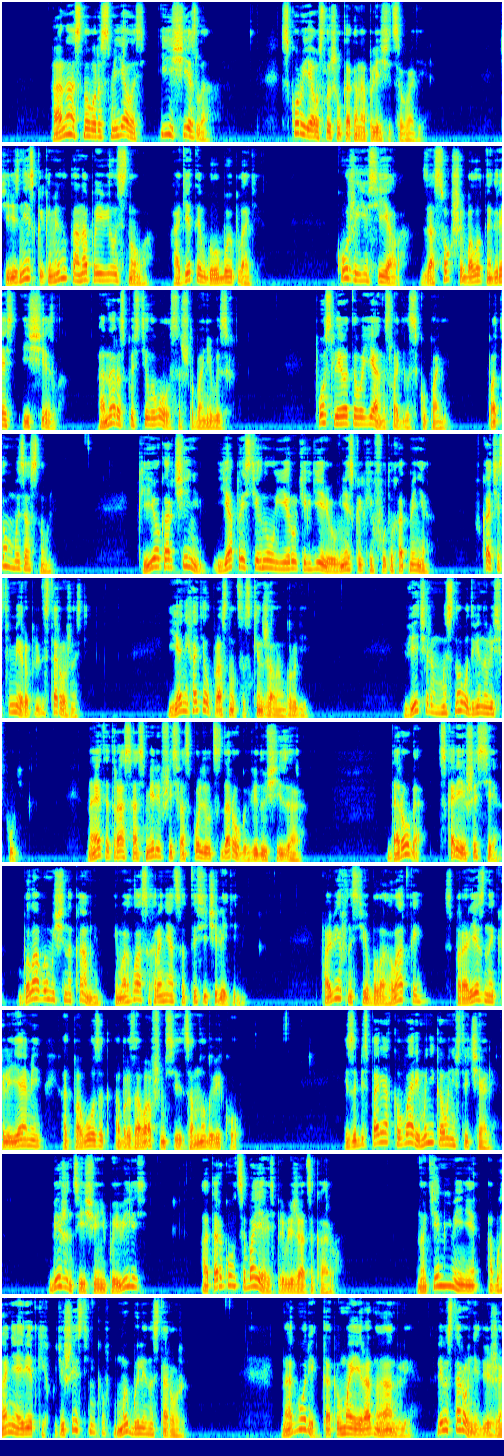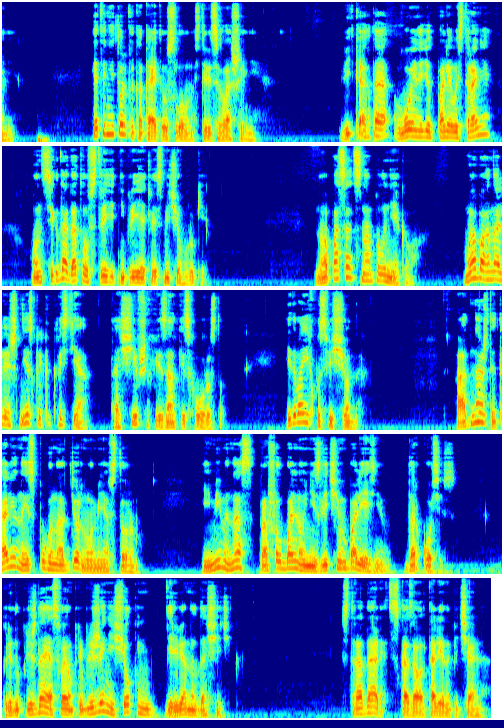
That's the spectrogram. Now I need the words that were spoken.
Она снова рассмеялась и исчезла, Скоро я услышал, как она плещется в воде. Через несколько минут она появилась снова, одетая в голубое платье. Кожа ее сияла, засохшая болотная грязь исчезла. Она распустила волосы, чтобы они высохли. После этого я насладился купанием. Потом мы заснули. К ее огорчению я пристегнул ей руки к дереву в нескольких футах от меня, в качестве меры предосторожности. Я не хотел проснуться с кинжалом в груди. Вечером мы снова двинулись в путь. На этот раз осмелившись воспользоваться дорогой, ведущей из Ара. Дорога, скорее шоссе, была вымощена камнем и могла сохраняться тысячелетиями. Поверхность ее была гладкой, с прорезанной колеями от повозок, образовавшимся за много веков. Из-за беспорядка в Варе мы никого не встречали. Беженцы еще не появились, а торговцы боялись приближаться к Ару. Но тем не менее, обгоняя редких путешественников, мы были настороже. На горе, как в моей родной Англии, левостороннее движение. Это не только какая-то условность или соглашение. Ведь когда воин идет по левой стороне, он всегда готов встретить неприятеля с мечом в руке. Но опасаться нам было некого. Мы обогнали лишь несколько крестьян, тащивших вязанки с хворостом, и двоих посвященных. Однажды Талена испуганно отдернула меня в сторону, и мимо нас прошел больной неизлечимой болезнью – Даркосис, предупреждая о своем приближении щелканьем деревянных дощечек. «Страдалец», – сказала Талена печально,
